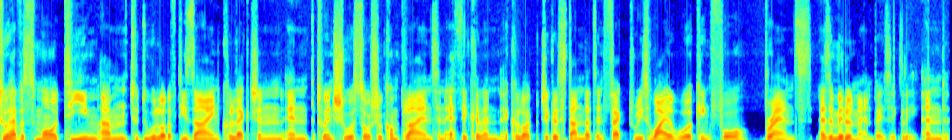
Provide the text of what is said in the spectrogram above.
to have a small team um, to do a lot of design, collection, and to ensure social compliance and ethical and ecological standards in factories while working for brands as a middleman, basically. And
